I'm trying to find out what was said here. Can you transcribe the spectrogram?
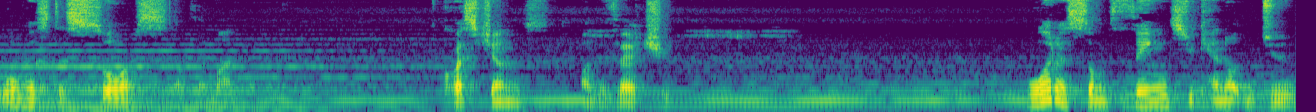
What was the source of the money? Questions on virtue. What are some things you cannot do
